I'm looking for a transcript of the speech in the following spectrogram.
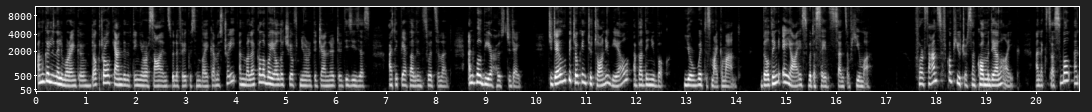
I'm Galina Limorenko, doctoral candidate in neuroscience with a focus on biochemistry and molecular biology of neurodegenerative diseases at EPFL in Switzerland, and will be your host today. Today, we'll be talking to Tony Veale about the new book, Your Wit is My Command Building AIs with a Sense of Humor. For fans of computers and comedy alike, an accessible and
